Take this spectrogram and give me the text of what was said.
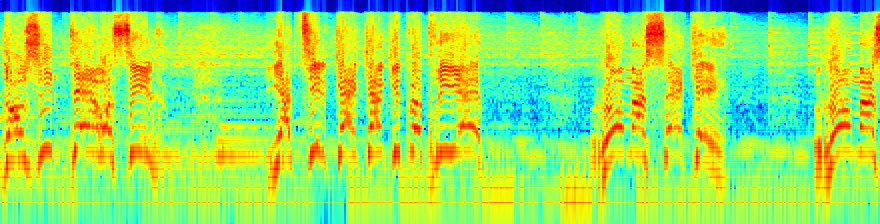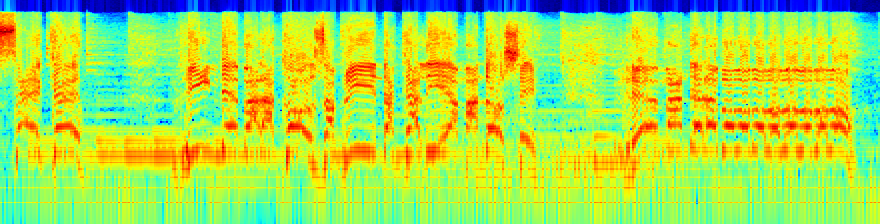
dans une terre hostile. Y a-t-il quelqu'un qui peut prier? Roma seke. Roma seke. Rinde balakosa. Brinda kalia mandoshe. Remande la bobo bobo bobo.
